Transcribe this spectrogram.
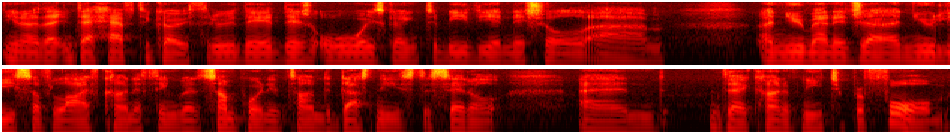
you know they they have to go through. There, there's always going to be the initial um, a new manager, a new lease of life kind of thing. But at some point in time, the dust needs to settle, and they kind of need to perform.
